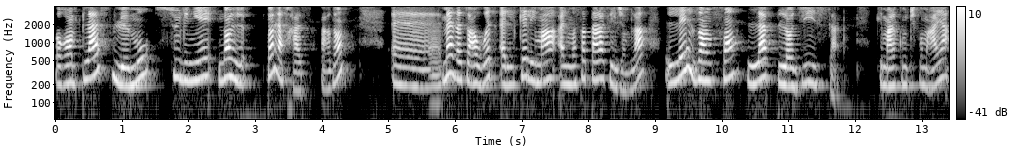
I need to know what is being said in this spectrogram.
remplace le mot souligné dans, le, dans la phrase pardon. Euh, ماذا تعوض؟ الكلمة المسطرة في الجملة. Les enfants l'applaudissent. كما راكم تشوفوا معايا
